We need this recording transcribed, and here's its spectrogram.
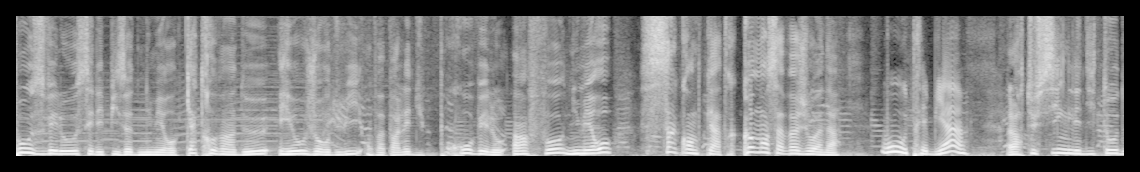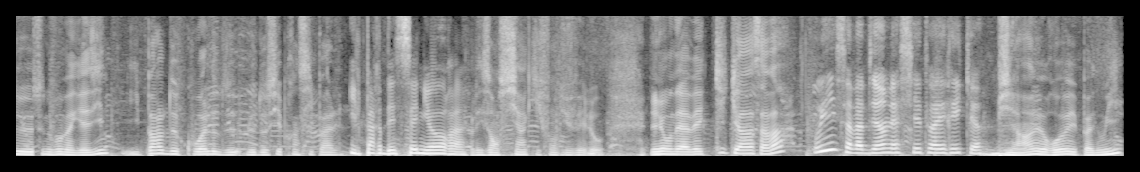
Pause Vélo, c'est l'épisode numéro 82 et aujourd'hui on va parler du Pro Vélo Info numéro 54. Comment ça va Johanna? Ouh, très bien. Alors tu signes l'édito de ce nouveau magazine, il parle de quoi le, le dossier principal? Il part des seniors. Les anciens qui font du vélo. Et on est avec Kika, ça va? Oui, ça va bien, merci et toi Eric? Bien, heureux, épanoui.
